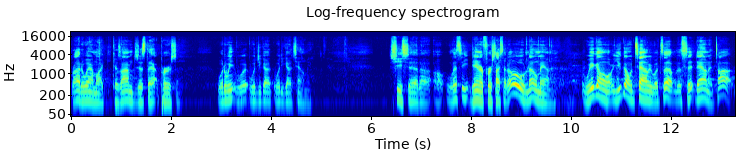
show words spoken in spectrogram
right away I'm like, because I'm just that person. What do we? What, what you got? What do you got to tell me? She said, uh, oh, "Let's eat dinner first. I said, "Oh no, ma'am. We going you gonna tell me what's up? Let's sit down and talk."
